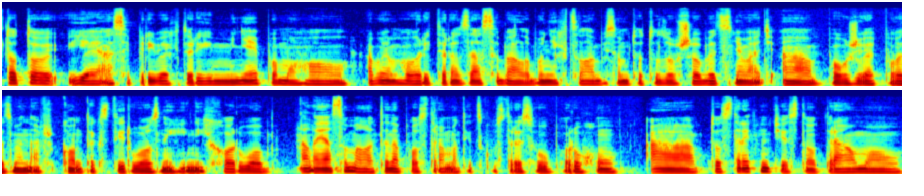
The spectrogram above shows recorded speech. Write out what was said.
Toto je asi príbeh, ktorý mne pomohol a budem hovoriť teraz za seba, lebo nechcela by som toto zovšeobecňovať a používať povedzme na kontexty rôznych iných chorôb. Ale ja som mala teda posttraumatickú stresovú poruchu a to stretnutie s tou traumou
